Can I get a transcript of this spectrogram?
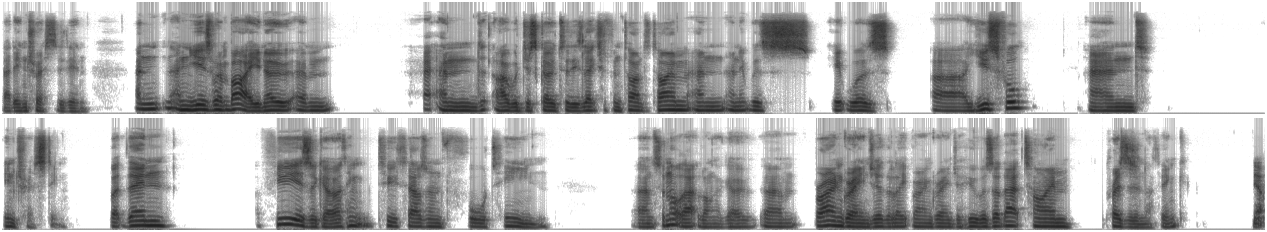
that interested in. And and years went by, you know. Um, and I would just go to these lectures from time to time, and and it was it was uh, useful and interesting. But then a few years ago, I think 2014, um, so not that long ago, um, Brian Granger, the late Brian Granger, who was at that time president, I think. Yeah.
